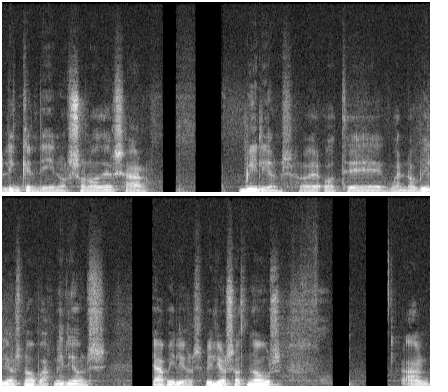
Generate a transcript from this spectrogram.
LinkedIn or some others are billions eh, or the well no billions no but millions. Yeah billions billions of nodes and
